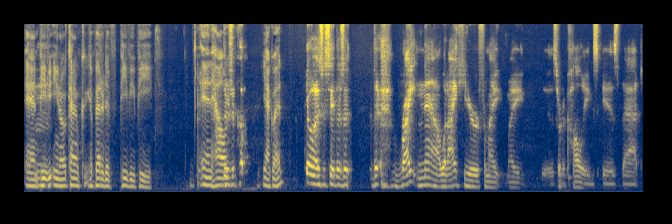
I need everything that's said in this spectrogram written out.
and mm. PV, you know, kind of competitive PvP. And how there's a couple. Yeah, go ahead. No, as I say there's a the, right now. What I hear from my my uh, sort of colleagues is that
